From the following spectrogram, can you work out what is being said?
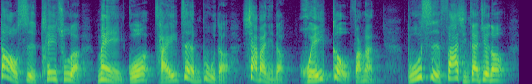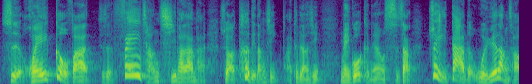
倒是推出了美国财政部的下半年的回购方案，不是发行债券哦，是回购方案，这是非常奇葩的安排，所以要特别当心啊，特别当心，美国可能要用史上最大的违约浪潮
